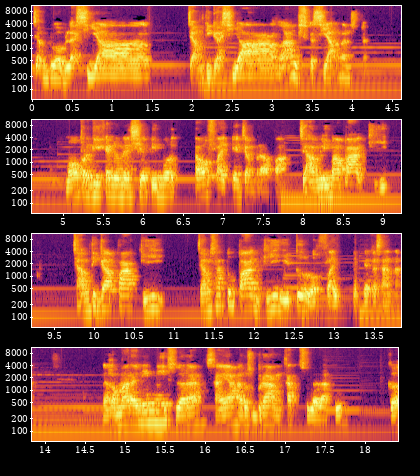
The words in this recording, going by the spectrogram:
jam 12 siang, jam 3 siang, ah, kesiangan sudah. Mau pergi ke Indonesia Timur, tahu flightnya jam berapa? Jam 5 pagi, jam 3 pagi, jam 1 pagi itu loh flightnya ke sana. Nah kemarin ini, saudara, saya harus berangkat, saudaraku, ke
